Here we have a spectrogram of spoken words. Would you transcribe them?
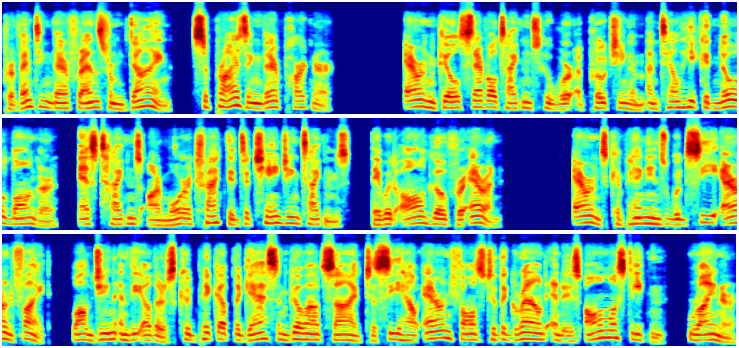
preventing their friends from dying, surprising their partner. Eren kills several Titans who were approaching him until he could no longer, as Titans are more attracted to changing Titans, they would all go for Eren. Eren's companions would see Eren fight, while Jean and the others could pick up the gas and go outside to see how Eren falls to the ground and is almost eaten, Reiner,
